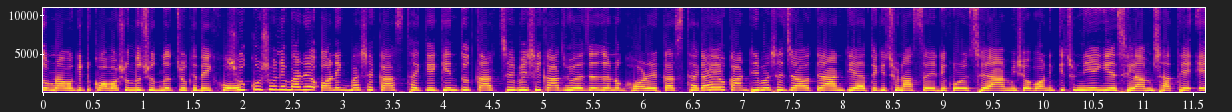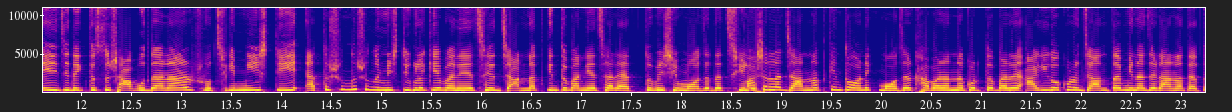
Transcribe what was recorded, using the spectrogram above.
তোমরা আমাকে একটু ক্ষমা সুন্দর সুন্দর চোখে দেখো। শুক্র শনিবারে অনেক বাসায় কাজ থাকে কিন্তু তার চেয়ে বেশি কাজ হয়ে যায় যেন ঘরের কাজ থাকে। যাই হোক আন্টির বাসায় যাওয়াতে আন্টি এত কিছু নাস্তা রেডি করেছে আমি সব অনেক কিছু নিয়ে গিয়েছিলাম। সাথে এই যে দেখতেছো সাবুদানার হচ্ছে কি মিষ্টি এত সুন্দর সুন্দর মিষ্টিগুলো কে বানিয়েছে? জান্নাত কিন্তু বানিয়েছে আর এত বেশি মজাদার ছিল। মাসাল্লাহ জান্নাত কিন্তু অনেক মজার খাবার রান্না করতে পারে। আগে কখনো জানতামই না যে রান্নাতে এত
